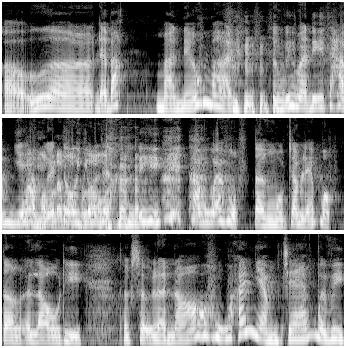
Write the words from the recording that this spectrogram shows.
ở à, đài bắc mà nếu mà tường vi mà đi tham gia một một cái tour du lịch đi tham quan một tầng 101 tầng ở lầu thì thực sự là nó quá nhàm chán. Bởi vì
